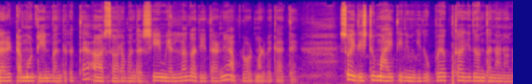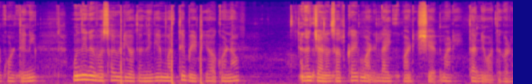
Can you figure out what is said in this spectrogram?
ಡೈರೆಕ್ಟ್ ಅಮೌಂಟ್ ಏನು ಬಂದಿರುತ್ತೆ? ಆರು ಸಾವಿರ ಬಂದಿರುತ್ತೆ. ಸೇಮ್ ಎಲ್ಲದೂ ಅದೇ ಥರನೇ ಅಪ್ಲೋಡ್ ಮಾಡಬೇಕಾಗತ್ತೆ. ಸೊ ಇದಿಷ್ಟು ಮಾಹಿತಿ ನಿಮಗಿದು ಉಪಯುಕ್ತ ಆಗಿದೆ ಅಂತ ನಾನು ಅಂದ್ಕೊಳ್ತೀನಿ ಮುಂದಿನ ಹೊಸ ವಿಡಿಯೋದೊಂದಿಗೆ ಮತ್ತೆ ಭೇಟಿ ಆಗೋಣ ನನ್ನ ಚಾನಲ್ ಸಬ್ಸ್ಕ್ರೈಬ್ ಮಾಡಿ ಲೈಕ್ ಮಾಡಿ ಶೇರ್ ಮಾಡಿ. ಧನ್ಯವಾದಗಳು.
